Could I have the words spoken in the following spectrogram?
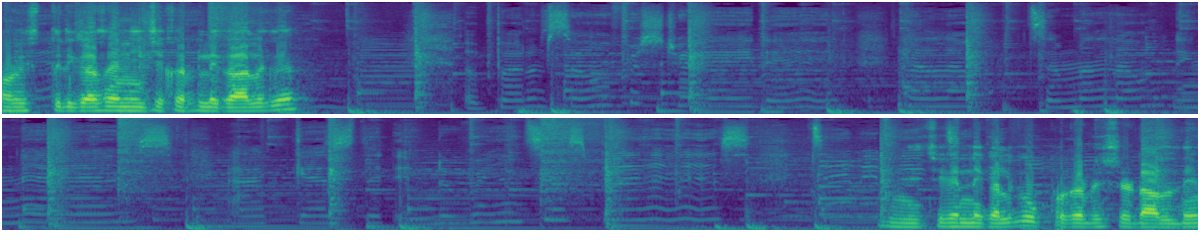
और इस तरीके से नीचे कर निकाल के नीचे का निकल के ऊपर का डिस्टर डाल दें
